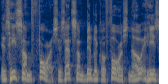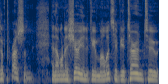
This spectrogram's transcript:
is he some force? Is that some biblical force? No, he's a person. And I want to show you in a few moments. If you turn to,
